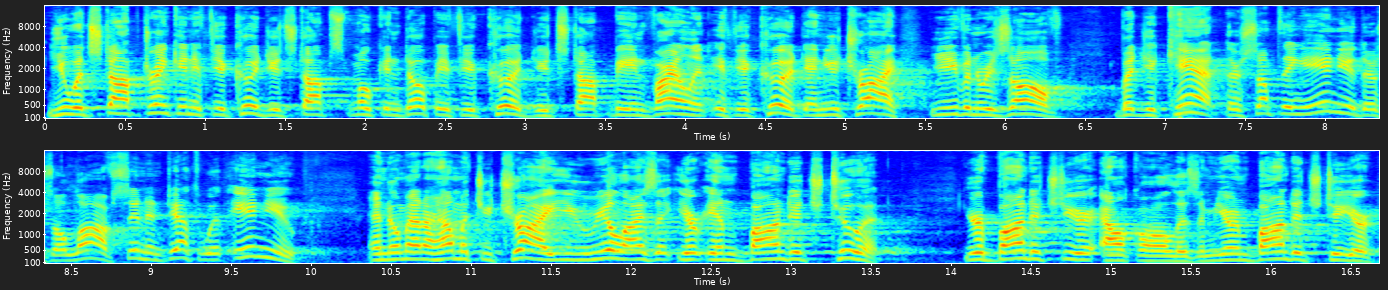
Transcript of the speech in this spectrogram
You would stop drinking if you could. You'd stop smoking dope if you could. You'd stop being violent if you could. And you try, you even resolve, but you can't. There's something in you. There's a law of sin and death within you. And no matter how much you try, you realize that you're in bondage to it. You're in bondage to your alcoholism. You're in bondage to your,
